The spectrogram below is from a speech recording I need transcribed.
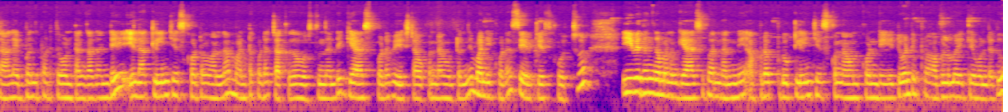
చాలా ఇబ్బంది పడుతూ ఉంటాం కదండి. ఇలా క్లీన్ చేసుకోవడం వల్ల మంట కూడా చక్కగా వస్తుందండి. గ్యాస్ కూడా వేస్ట్ అవ్వకుండా ఉంటుంది. మనీ కూడా సేవ్ చేసుకోవచ్చు. ఈ విధంగా మనం గ్యాస్ బర్నర్ని అప్పుడప్పుడు క్లీన్ చేసుకున్నాం అనుకోండి ఎటువంటి ప్రాబ్లం అయితే ఉండదు.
